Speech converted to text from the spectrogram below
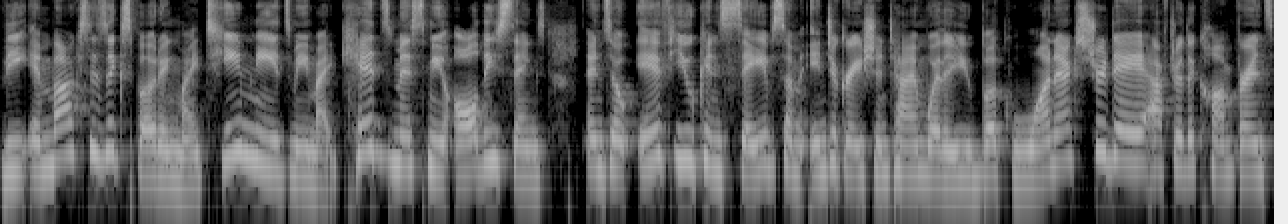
the inbox is exploding. My team needs me, my kids miss me, all these things. And so, if you can save some integration time, whether you book one extra day after the conference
